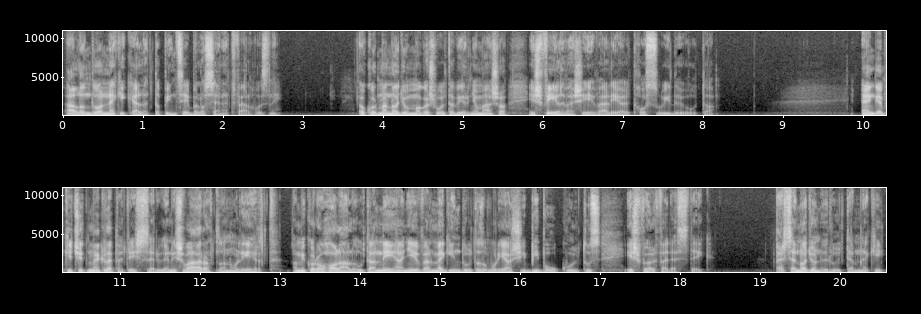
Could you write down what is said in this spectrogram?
Állandóan neki kellett a pincéből a szenet felhozni. Akkor már nagyon magas volt a vérnyomása, és félvesével élt hosszú idő óta. Engem kicsit meglepetésszerűen és váratlanul ért, amikor a halála után néhány évvel megindult az óriási bibókultusz, és fölfedezték. Persze nagyon örültem neki,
